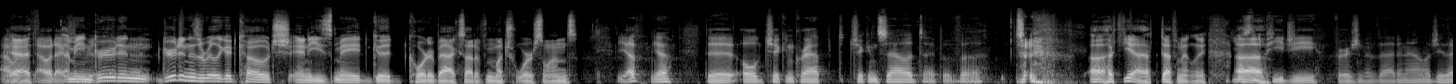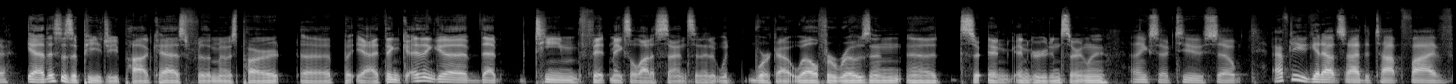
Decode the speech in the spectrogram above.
I would- I would I mean, really Gruden. Gruden is a really good coach, and he's made good quarterbacks out of much worse ones. Yep, yeah, the old chicken crap, chicken salad type of. Uh, Uh, yeah, definitely. Use Uh, the PG version of that analogy there. yeah, this is a PG podcast for the most part. Uh, but yeah, I think I think uh, that team fit makes a lot of sense, and it would work out well for Rosen uh, and and Gruden certainly. I think so too. So after you get outside the top five,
